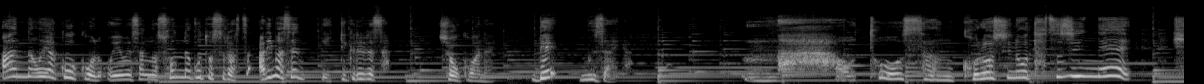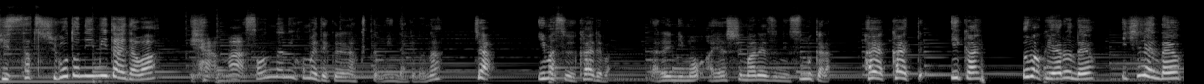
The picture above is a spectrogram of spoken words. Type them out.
あんな親孝行のお嫁さんがそんなことするはずありませんって言ってくれるさ。証拠はない。で無罪だ。まあお父さん殺しの達人ね。必殺仕事人みたいだわ。いやまあそんなに褒めてくれなくてもいいんだけどな。じゃあ今すぐ帰れば誰にも怪しまれずに済むから早く帰っていいかい？うまくやるんだよ。1年だよ。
